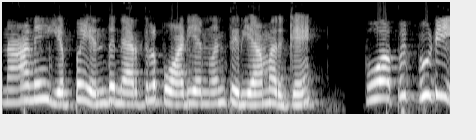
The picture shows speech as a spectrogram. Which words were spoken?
நானே எப்ப எந்த நேரத்துல போடியான்னு தெரியாம இருக்கேன். போ அப்ப புடி.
